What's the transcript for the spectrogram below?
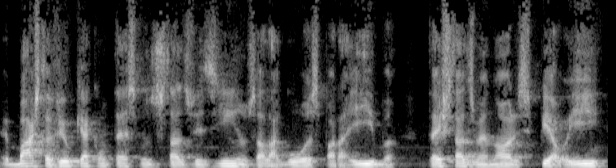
é, basta ver o que acontece nos estados vizinhos, Alagoas, Paraíba, até estados menores, Piauí,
